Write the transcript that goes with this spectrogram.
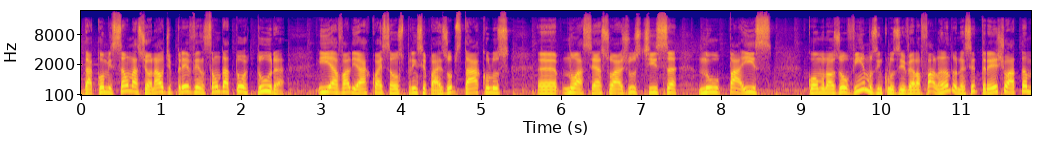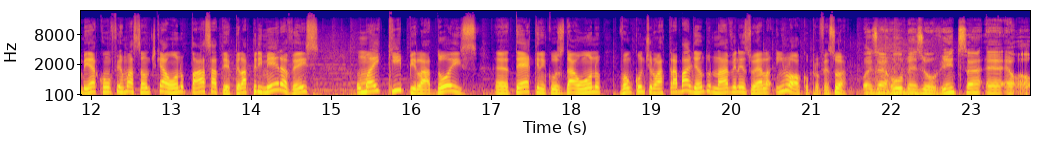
da Comissão Nacional de Prevenção da Tortura e avaliar quais são os principais obstáculos eh, no acesso à justiça no país. Como nós ouvimos, inclusive ela falando nesse trecho, há também a confirmação de que a ONU passa a ter pela primeira vez uma equipe lá, dois eh, técnicos da ONU vão continuar trabalhando na Venezuela em loco, professor. Pois é, Rubens e ouvintes, é, é, é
